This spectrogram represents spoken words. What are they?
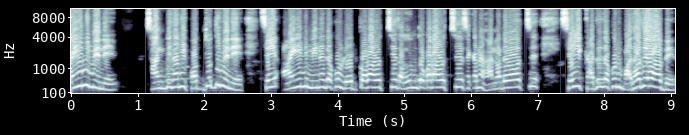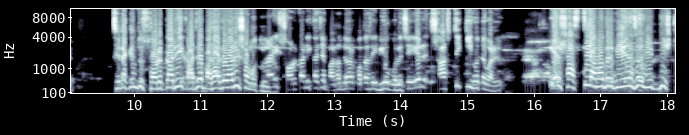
আইন মেনে, সাংবিধানিক পদ্ধতি মেনে, সেই আইন মেনে যখন রেড করা হচ্ছে, তদন্ত করা হচ্ছে, সেখানে হানা দেওয়া হচ্ছে, সেই কাজে যখন বাধা দেওয়া হবে, সেটা কিন্তু সরকারি কাজে বাধা দেওয়ারই সমতুল্য। সরকারি কাজে বাধা দেওয়ার কথা ইডিও বলেছে। এর শাস্তি কি হতে পারে? এর শাস্তি আমাদের বিএনএস এর নির্দিষ্ট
